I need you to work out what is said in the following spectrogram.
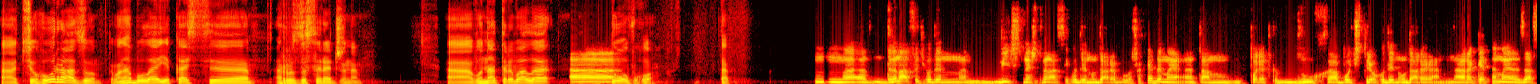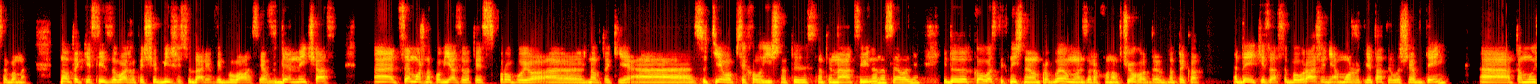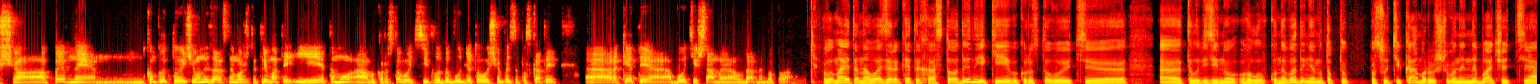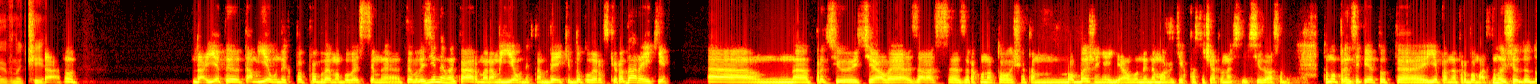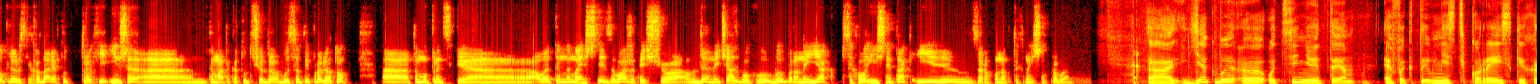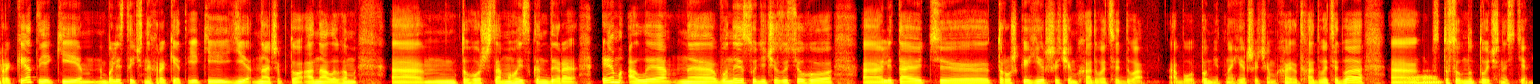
А цього разу вона була якась е, роззосереджена. Вона тривала довго. Так. м, е, 12 годин, е, більш ніж 12 годин удари було шахедами. е, Там порядка двох або чотирьох годин удари ракетними засобами. Знов таки слід зауважити, що більшість ударів відбувалася в денний час. Це можна пов'язувати з спробою знов таки суттєво психологічно тиснути на цивільне населення, і додатково з технічними проблемами, за рахунок чого, наприклад, деякі засоби ураження можуть літати лише в день. Е, Тому що певні комплектуючі вони зараз не можуть отримати, і тому а, використовують світлодобу для того, щоб запускати е, ракети або ті ж саме ударні БПЛА. Ви маєте на увазі ракети Х-101, які використовують е, е, телевізійну головку наведення, ну тобто, по суті, камеру, що вони не бачать е, вночі. Так, ну да, є там є у них проблеми були з цими телевізійними камерами. Є у них там деякі доплеровські радари, які е, е, працюють, але зараз е, за рахунок того, що там обмеження є, вони не можуть їх постачати на всі всі засоби. Тому, в принципі, тут е, є певна проблематика. Ну щодо доплеровських радарів, тут трохи інша е, тематика. Тут щодо висоти прольоту. А, тому, в принципі, е, але тим не менш слід зауважити, що в денний час був ви- вибраний як психологічний, так і за рахунок технічних проблем. Як ви е, оцінюєте ефективність корейських ракет, які балістичних ракет, які є, начебто, аналогом того ж самого Іскандера М, але е, вони, судячи з усього, е, літають трошки гірше, ніж Х-22, або помітно гірше, ніж Х-22 е, стосовно точності.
